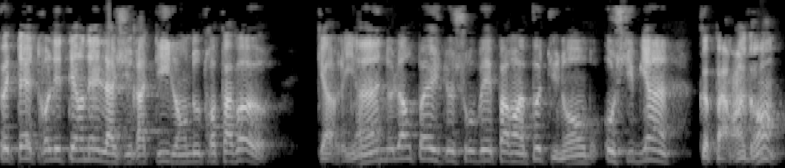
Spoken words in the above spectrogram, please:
Peut-être l'Éternel agira-t-il en notre faveur, car rien ne l'empêche de sauver par un petit nombre aussi bien que par un grand.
